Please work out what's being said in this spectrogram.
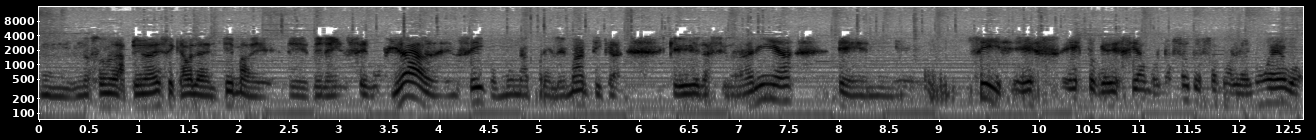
no son las primeras veces que habla del tema de, la inseguridad en sí, como una problemática que vive la ciudadanía. sí, es esto que decíamos, nosotros somos lo nuevo,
